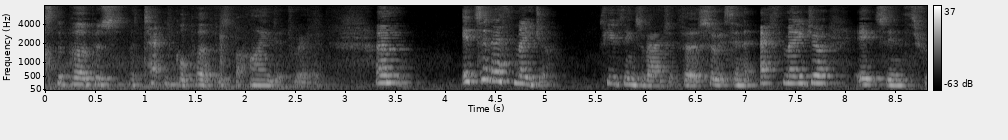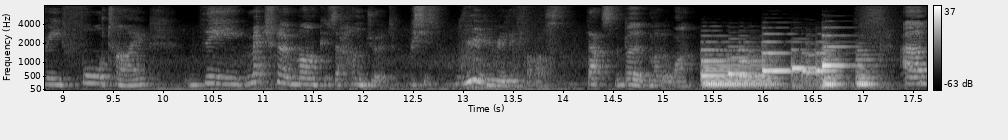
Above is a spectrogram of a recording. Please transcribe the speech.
That's the purpose, the technical purpose behind it, really. Um, it's in F major. A few things about it first. So it's in F major, it's in 3-4 time. The metronome mark is 100, which is really, really fast. That's the Burgmüller one. Um,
